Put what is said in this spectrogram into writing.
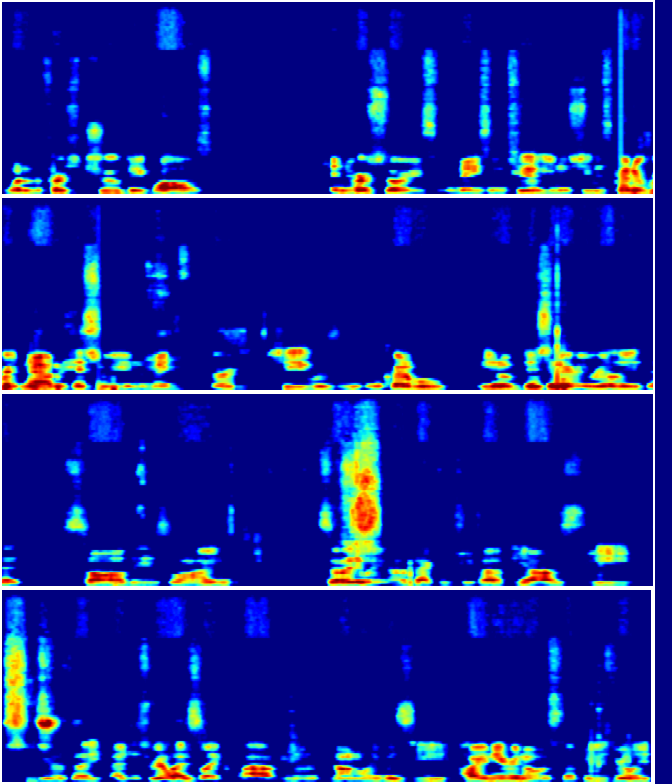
one of the first true big walls. And her story is amazing too. You know, she was kind of written out of history in the Mm. 1930s. She was an incredible, you know, visionary really that saw these lines. So anyway, uh, back to Tita Piaz, he, you know, so I, I just realized like, wow, you know, not only was he pioneering all this stuff, but he was really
